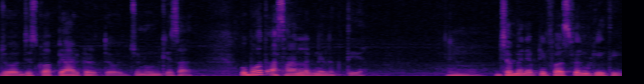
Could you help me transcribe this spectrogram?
जो जिसको आप प्यार करते हो जुनून के साथ वो बहुत आसान लगने लगती है। जब मैंने अपनी फ़र्स्ट फ़िल्म की थी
